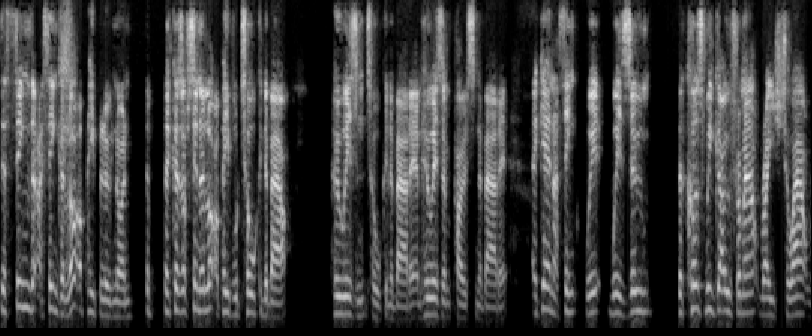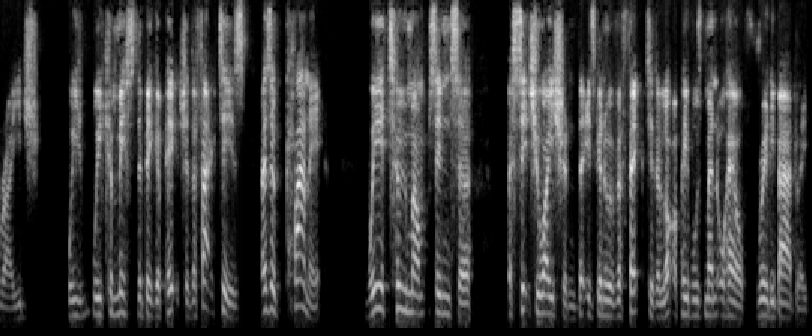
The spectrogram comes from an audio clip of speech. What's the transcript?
the thing that I think a lot of people are ignoring, because I've seen a lot of people talking about who isn't talking about it and who isn't posting about it. Again, I think we're, we're Zoom because we go from outrage to outrage. We we can miss the bigger picture. The fact is, as a planet, we're two months into a situation that is going to have affected a lot of people's mental health really badly,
